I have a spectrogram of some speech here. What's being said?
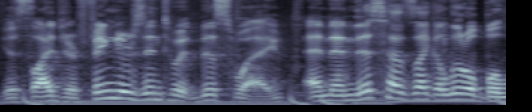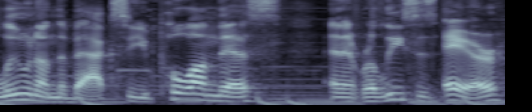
You slide your fingers into it this way, and then this has like a little balloon on the back, so you pull on this, and it releases air,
